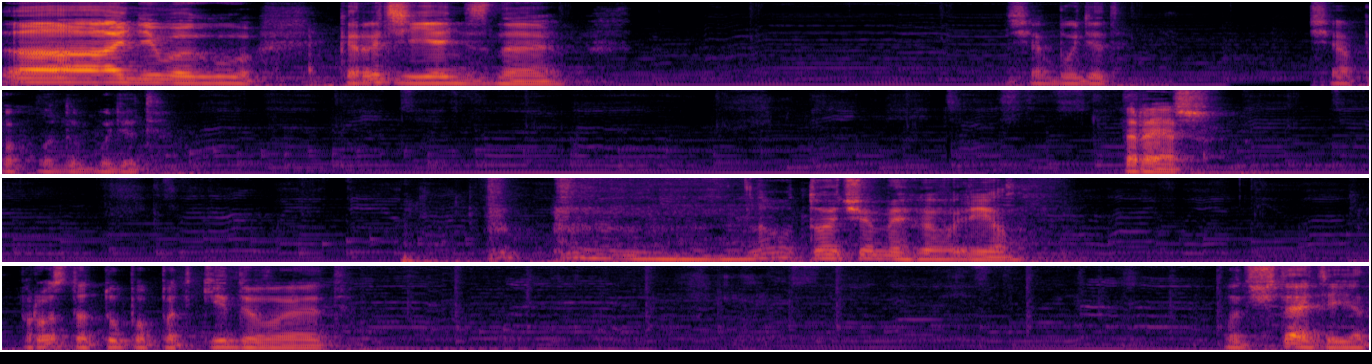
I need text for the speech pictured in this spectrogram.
А, не могу. Короче, я не знаю. Сейчас будет. Сейчас, походу, будет. Трэш. Ну, то, о чем я говорил. Просто тупо подкидывает. Вот считайте, я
